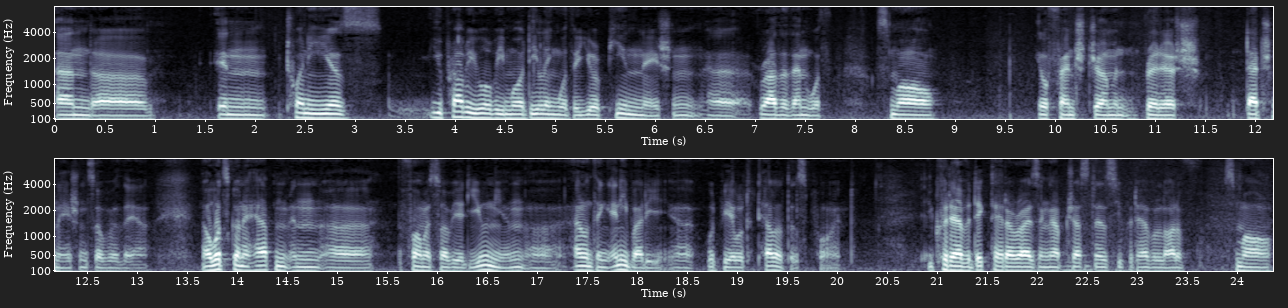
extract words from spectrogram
And uh, in 20 years, you probably will be more dealing with a European nation uh, rather than with small your French, German, British, Dutch nations over there. Now, what's going to happen in uh, the former Soviet Union? Uh, I don't think anybody uh, would be able to tell at this point. You could have a dictator rising up just as you could have a lot of small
